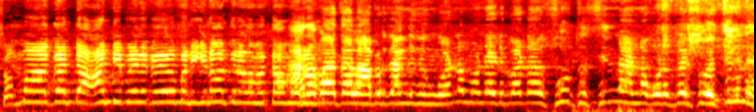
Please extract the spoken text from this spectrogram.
சும்மா கண்டு ஆண்டி பையில கல்யாணம் பண்ணிக்கணும் நிலைமை தான் அதை. பார்த்தாலும் அப்படி தாங்க உங்க ஒண்ணு முன்னாடி பார்த்தா சூத்து சின்ன அண்ணன் கூட பெருசு பாவி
